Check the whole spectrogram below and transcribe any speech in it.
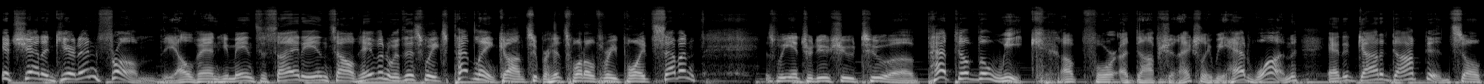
It's Shannon Kiernan from the Al-Van Humane Society in South Haven with this week's Pet Link on Super Hits 103.7 as we introduce you to a pet of the week up for adoption. Actually, we had one and it got adopted. So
